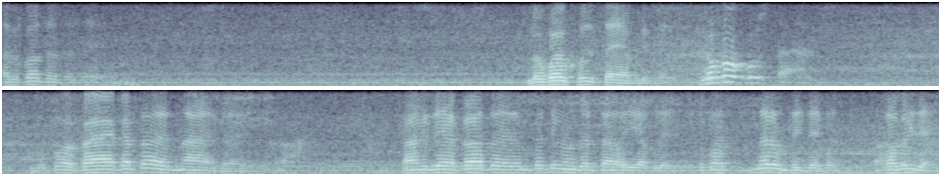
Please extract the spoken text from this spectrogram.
હલકો થતો લોકો ખુશ થાય આપડી લોકો ખુશ થાય. લોકો અકળાયા કરતા હોય ના અકળાય. કારણ કે જે અકળાતો હોય એમ પ્રતિક્રમણ કરતા હોઈએ આપણે. નરમ થઈ જાય પછી ઓગળી જાય.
